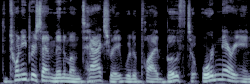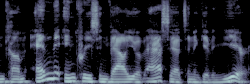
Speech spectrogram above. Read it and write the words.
The 20% minimum tax rate would apply both to ordinary income and the increase in value of assets in a given year.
